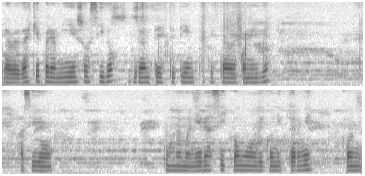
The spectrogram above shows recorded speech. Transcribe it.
la verdad es que para mí eso ha sido, durante este tiempo que he estado con ella, ha sido una manera así como de conectarme con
